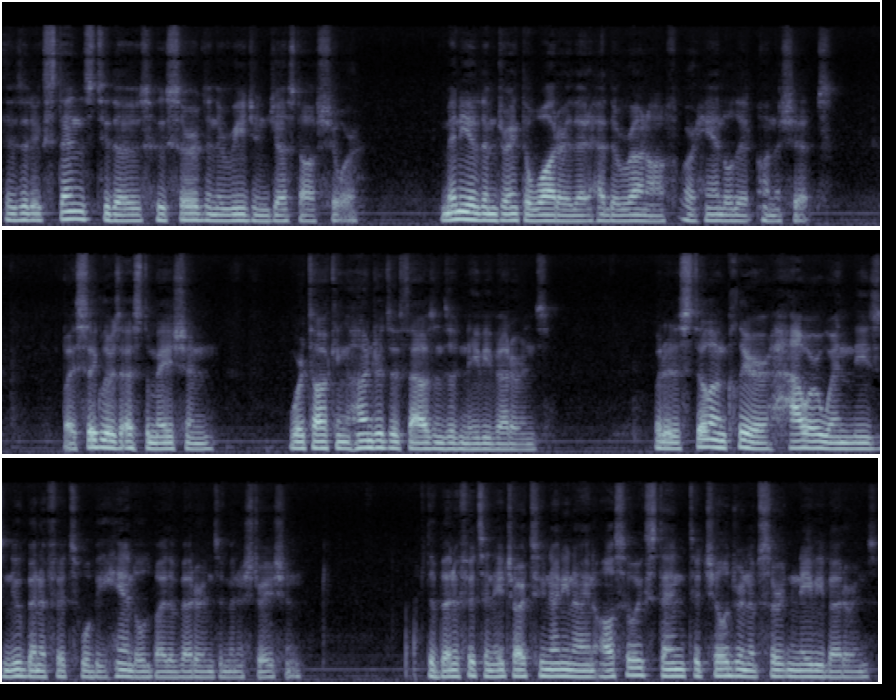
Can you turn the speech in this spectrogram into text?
is it extends to those who served in the region just offshore. Many of them drank the water that had the runoff or handled it on the ships. By Sigler's estimation, we're talking hundreds of thousands of Navy veterans. But it is still unclear how or when these new benefits will be handled by the Veterans Administration. The benefits in H.R. 299 also extend to children of certain Navy veterans.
